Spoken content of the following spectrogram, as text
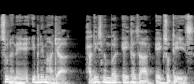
سننے ابن ماجہ، حدیث نمبر ایک ہزار ایک سو تیس۔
